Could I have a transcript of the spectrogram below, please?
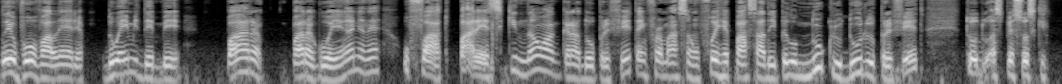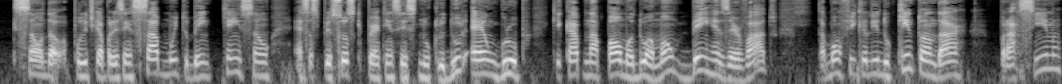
levou Valéria do MDB para para Goiânia, né? O fato parece que não agradou o prefeito, a informação foi repassada aí pelo núcleo duro do prefeito. Todas as pessoas que, que são da política aparecente sabem muito bem quem são essas pessoas que pertencem a esse núcleo duro. É um grupo que cabe na palma de uma mão, bem reservado, tá bom? Fica ali do quinto andar para cima.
